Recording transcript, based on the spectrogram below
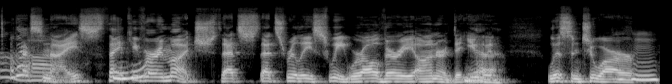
Oh, that's nice. Thank you Mhm. very much. That's that's really sweet. We're all very honored that you Yeah. would listen to our Mhm.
